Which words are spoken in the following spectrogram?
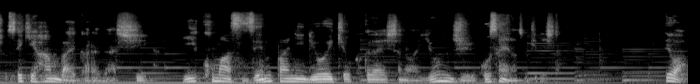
書籍販売から脱し、e コマース全般に領域を拡大したのは45歳の時でした。では、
